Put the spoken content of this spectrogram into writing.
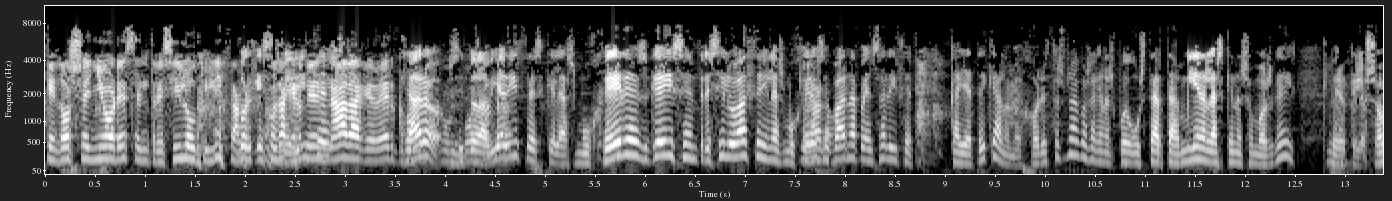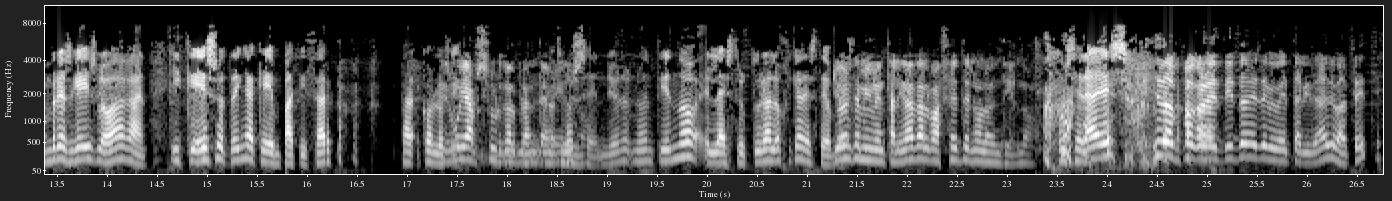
que dos señores entre sí lo utilizan, Porque si cosa que no tiene nada que ver con Claro, con si vosotras. todavía dices que las mujeres gays entre sí lo hacen y las mujeres Claro. se van a pensar y dicen, cállate que a lo mejor esto es una cosa que nos puede gustar también a las que no somos gays, pero que los hombres gays lo hagan y que eso tenga que empatizar pa- con lo Es que... muy absurdo el No, planteamiento. no sé, yo no, no entiendo la estructura lógica de este hombre. Yo desde mi mentalidad de Albacete no lo entiendo. Pues será eso, que yo tampoco lo entiendo desde mi mentalidad del Albacete.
